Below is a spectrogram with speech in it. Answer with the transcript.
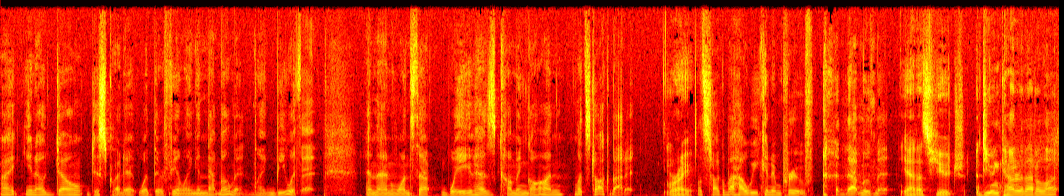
right? You know, don't discredit what they're feeling in that moment. Like be with it. And then once that wave has come and gone, let's talk about it. Right. Let's talk about how we can improve that movement. Yeah, that's huge. Do you encounter that a lot?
